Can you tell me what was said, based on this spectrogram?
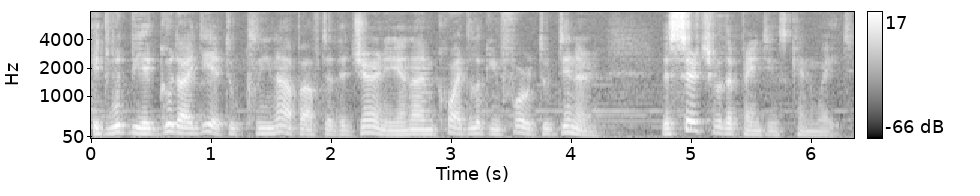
It would be a good idea to clean up after the journey, and I'm quite looking forward to dinner. The search for the paintings can wait.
